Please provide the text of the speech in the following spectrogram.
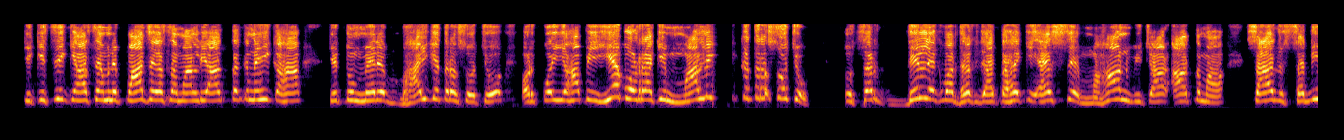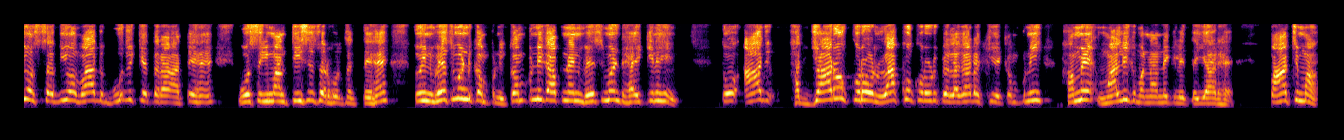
कि किसी के यहाँ से हमने पाँच हज़ार सामान लिया। आज तक नहीं कहा कि तुम मेरे भाई की तरह सोचो और कोई यहाँ पे ये बोल रहा है कि मालिक की तरह सोचो। तो सर दिल एक बार धड़क जाता है कि ऐसे महान विचार आत्मा शायद सदियों सदियों बाद बुद्ध के तरह आते हैं, वो श्रीमान तीसरे सर हो सकते हैं। तो इन्वेस्टमेंट कंपनी कंपनी का अपना इन्वेस्टमेंट है कि नहीं? तो आज हज़ारों करोड़, लाखों करोड़ रुपया लगा रखी है कंपनी हमें मालिक बनाने के लिए तैयार है। पांचवा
